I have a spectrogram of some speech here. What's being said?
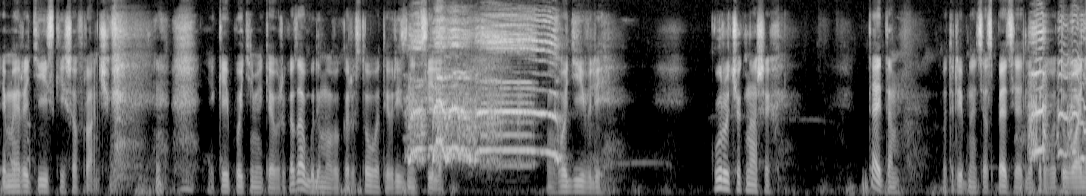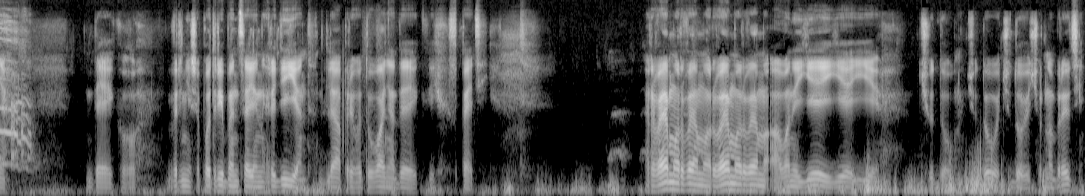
емеретійський шафранчик, який потім, як я вже казав, будемо використовувати в різних цілях. В годівлі курочок наших. Та й там потрібна ця спеція для приготування деякого. Верніше, потрібен цей інгредієнт для приготування деяких спецій. Рвемо, рвемо, рвемо, рвемо, а вони є, є, є. Чудово, чудово, чудові чорнобривці.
